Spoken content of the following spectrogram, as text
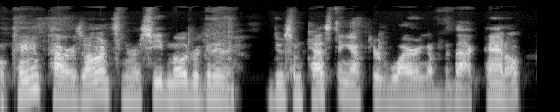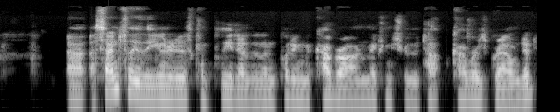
Okay, power's on. It's in receive mode. We're going to do some testing after wiring up the back panel. Uh, essentially, the unit is complete other than putting the cover on and making sure the top cover is grounded.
